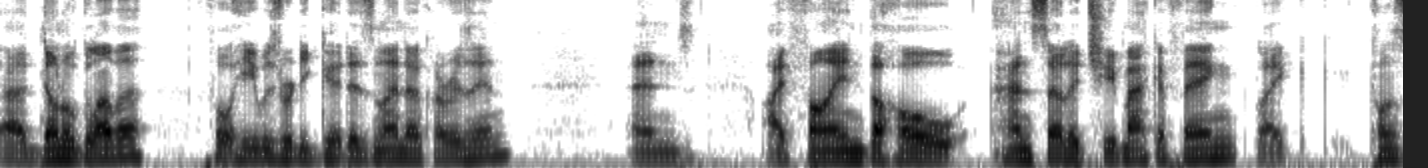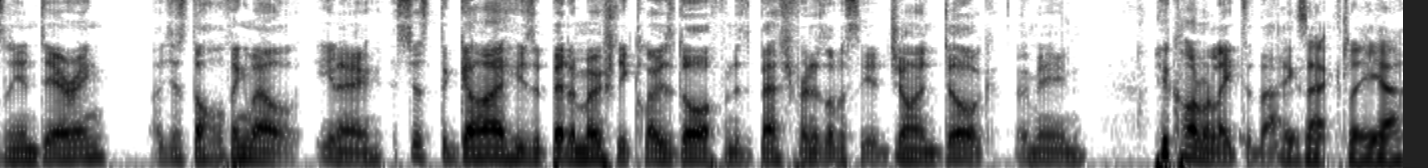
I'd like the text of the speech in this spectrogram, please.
uh, Donald Glover. I thought he was really good as Lando Calrissian, and I find the whole Han Solo Chewbacca thing like constantly endearing. Just the whole thing about you know, it's just the guy who's a bit emotionally closed off, and his best friend is obviously a giant dog. I mean, who can't relate to that? Exactly, yeah.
